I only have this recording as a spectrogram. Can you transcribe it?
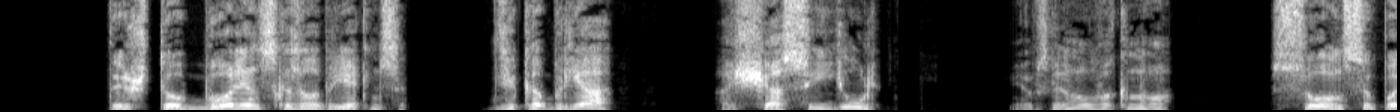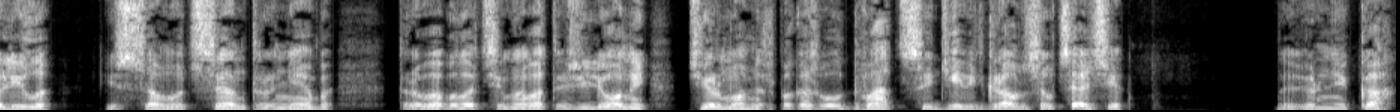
— Ты что, болен? — сказала приятельница. — Декабря? А сейчас июль. Я взглянул в окно. Солнце палило из самого центра неба. Трава была темновато-зеленой, термометр показывал двадцать девять градусов Цельсия. Наверняка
